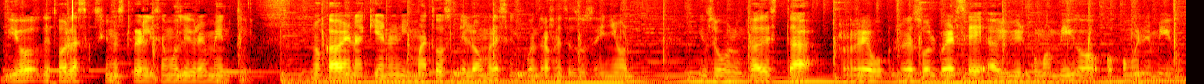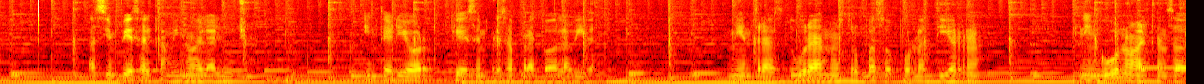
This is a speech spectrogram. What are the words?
Dios de todas las acciones que realizamos libremente. No caben aquí animatos. El hombre se encuentra frente a su Señor y en su voluntad está resolverse a vivir como amigo o como enemigo. Así empieza el camino de la lucha interior que es empresa para toda la vida. Mientras dura nuestro paso por la tierra, ninguno ha alcanzado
